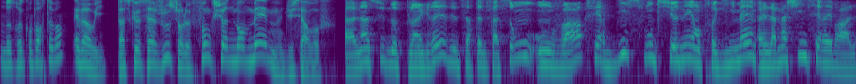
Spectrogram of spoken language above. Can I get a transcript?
notre comportement? Eh ben oui, parce que ça joue sur le fonctionnement même du cerveau. À l'insu de notre plein gré, d'une certaine façon, on va faire dysfonctionner, entre guillemets, euh, la machine cérébrale.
